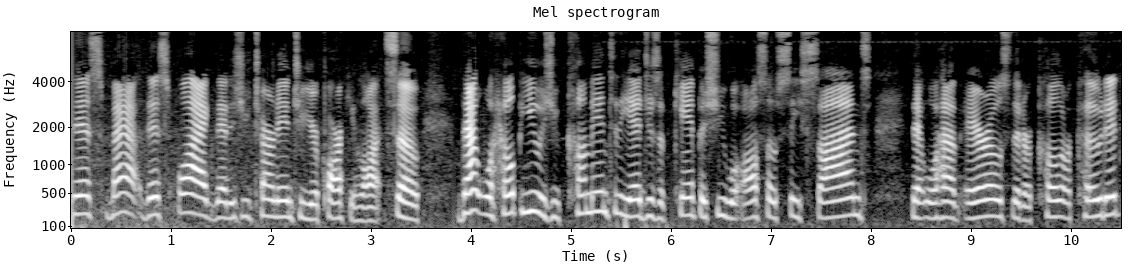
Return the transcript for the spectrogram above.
this mat, this flag that as you turn into your parking lot. So that will help you as you come into the edges of campus. You will also see signs that will have arrows that are color coded.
